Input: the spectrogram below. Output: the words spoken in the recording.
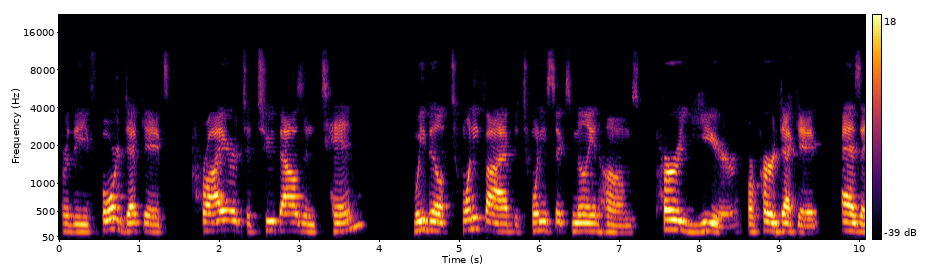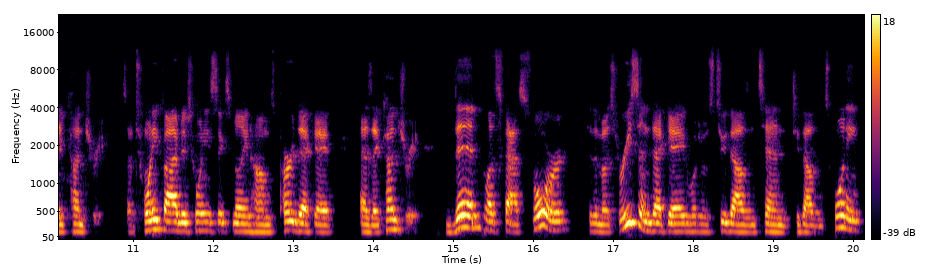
for the four decades prior to 2010, we built 25 to 26 million homes per year or per decade as a country. So 25 to 26 million homes per decade as a country. Then let's fast forward to the most recent decade, which was 2010 to 2020.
